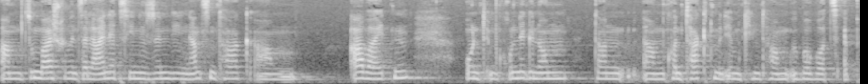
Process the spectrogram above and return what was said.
Ähm, zum Beispiel, wenn es Alleinerziehende sind, die den ganzen Tag ähm, arbeiten und im Grunde genommen dann ähm, Kontakt mit ihrem Kind haben über WhatsApp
